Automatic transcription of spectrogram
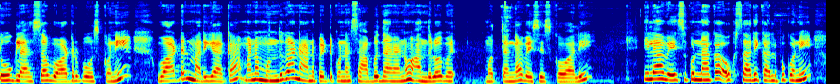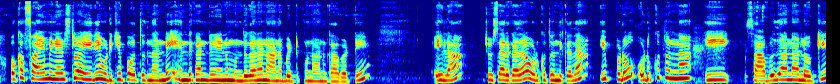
టూ గ్లాస్ ఆఫ్ వాటర్ పోసుకొని వాటర్ మరిగాక మనం ముందుగా నానబెట్టుకున్న సాబుదానాను అందులో మొత్తంగా వేసేసుకోవాలి. ఇలా వేసుకున్నాక ఒకసారి కలుపుకొని ఒక ఫైవ్ మినిట్స్లో ఇది ఉడికిపోతుందండి. ఎందుకంటే నేను ముందుగానే నానబెట్టుకున్నాను కాబట్టి. ఇలా చూసారు కదా ఉడుకుతుంది కదా? ఇప్పుడు ఉడుకుతున్న ఈ సాబుదానాలోకి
